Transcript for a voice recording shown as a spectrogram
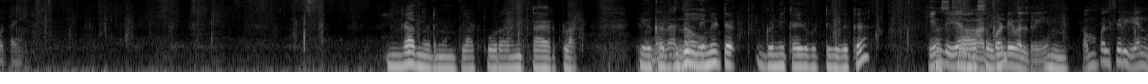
ಕೊಟ್ಟಂಗೆ. ಹಿಂಗಾದ್ ನೋಡ್ರಿ ನಮ್ಮ ಪ್ಲಾಟ್ ಪೂರಾ ಟೈರ್ ಪ್ಲಾಟ್ ಇದಕ್ಕೆ ಇದು ಲಿಮಿಟ್ ಗುನಿ ಕೈದು ಬಿಟ್ಟಿವಿ ಇದಕ್ಕೆ. ಹಿಂದೆ ಏನು ಮಾಡ್ಕೊಂಡಿವಲ್ರಿ? ಕಂಪಲ್ಸರಿ ಏನು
